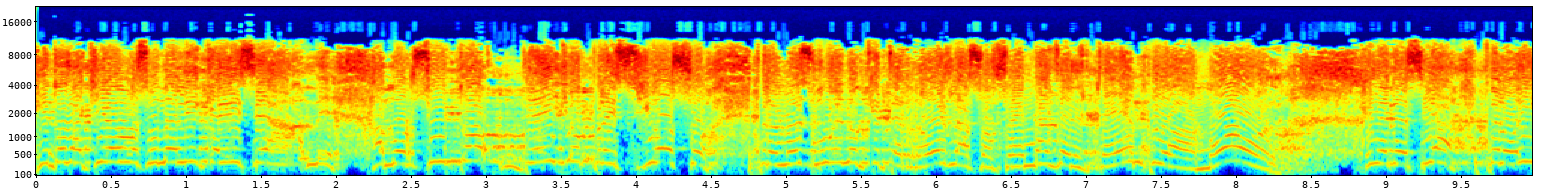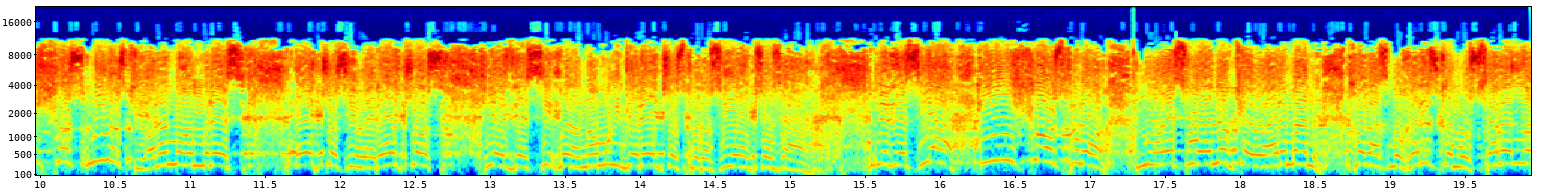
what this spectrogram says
Y entonces aquí vemos una Eli que dice, amorcito bello, precioso, pero no es bueno que te robes las ofrendas del templo, amor. Y le decía, pero hijos míos, que eran hombres hechos y derechos, les decía, pero no muy derechos, pero sí hechos ya. Les decía, hijos, pero no es bueno que duerman con las mujeres como ustedes lo,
